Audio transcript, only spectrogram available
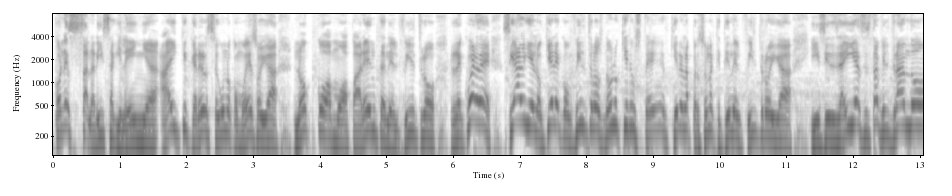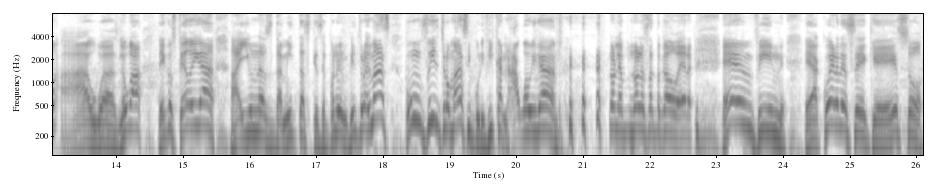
con esa nariz aguileña. Hay que quererse uno como eso, oiga, no como aparenta en el filtro. Recuerde, si alguien lo quiere con filtros, no lo quiere usted, quiere la persona que tiene el filtro, oiga. Y si desde ahí ya se está filtrando, aguas. Luego, deja usted, oiga, hay unas damitas que se ponen en filtro. Es más, un filtro más y purifican agua, oiga. no, le, no les ha tocado ver. En fin, eh, acuérdese que eso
